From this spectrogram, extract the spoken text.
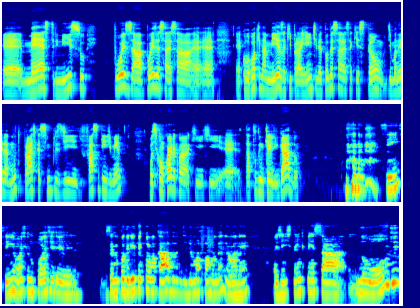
é mestre nisso, pôs, a, pôs essa, essa é, é é, colocou aqui na mesa aqui para a gente né, toda essa, essa questão de maneira muito prática, simples, de, de fácil entendimento. Você concorda com a, que está é, tá tudo interligado? sim, sim, eu acho que não pode. É, você não poderia ter colocado de, de uma forma melhor, né? A gente tem que pensar no onde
